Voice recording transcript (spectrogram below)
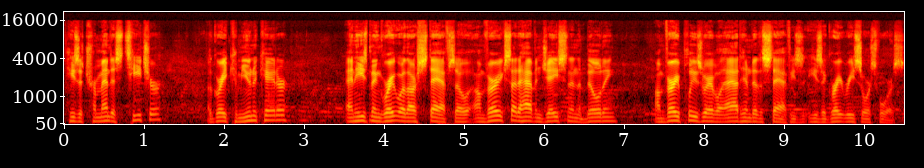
he's a tremendous teacher, a great communicator, and he's been great with our staff. So I'm very excited having Jason in the building. I'm very pleased we are able to add him to the staff. He's, he's a great resource for us.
